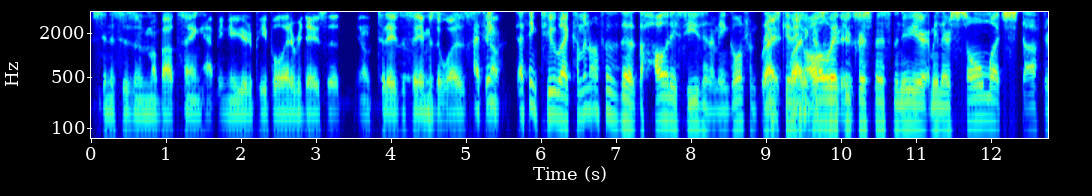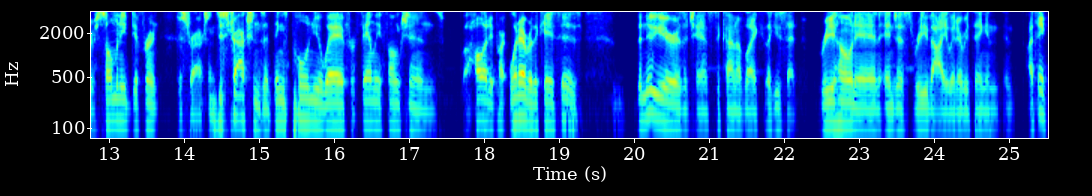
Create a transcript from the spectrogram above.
cynicism about saying Happy New Year to people. Every day is the you know today's the same as it was. I you think know. I think too, like coming off of the the holiday season. I mean, going from Right. Well, Thanksgiving all the way through is. Christmas and the New Year. I mean, there's so much stuff. There's so many different distractions. distractions and things pulling you away for family functions, a holiday party, whatever the case mm-hmm. is. the new year is a chance to kind of like like you said rehone in and just reevaluate everything and, and i think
